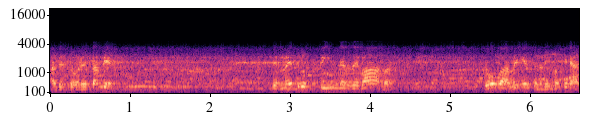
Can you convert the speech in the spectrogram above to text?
Atención también. Demetrius Pinder de Bahamas. Dos bahameños en la misma final.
